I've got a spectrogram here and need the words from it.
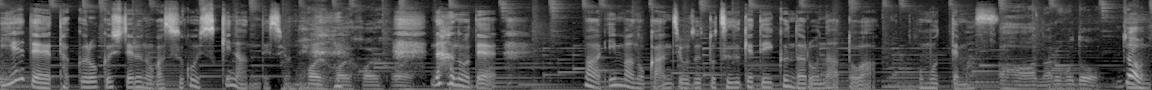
家で卓録してるのがすごい好きなんですよね。はいはいはいはい。なので、まあ、今の感じをずっと続けていくんだろうなとは思ってます。ああなるほど。じゃあ、うん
